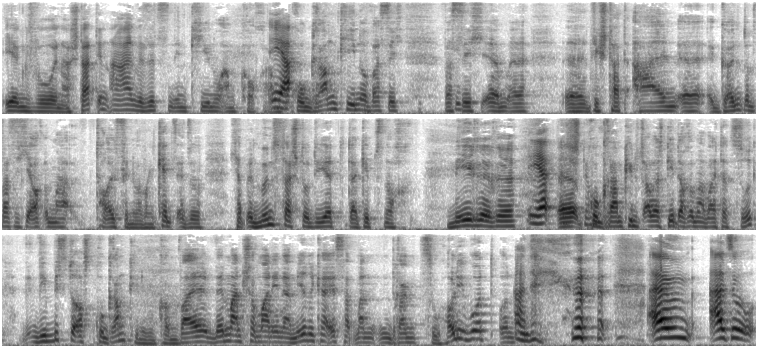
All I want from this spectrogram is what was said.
irgendwo in der Stadt in Aalen, wir sitzen im Kino am Koch, am Ja. Programmkino, was sich, was sich ähm, äh, äh, die Stadt Aalen äh, gönnt und was ich ja auch immer toll finde. Man kennt also ich habe in Münster studiert, da gibt es noch mehrere Ja, äh. Programmkinos, aber es geht auch immer weiter zurück. Wie bist du aufs Programmkino gekommen? Weil wenn man schon mal in Amerika ist, hat man einen Drang zu Hollywood und Ah, ähm, also,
